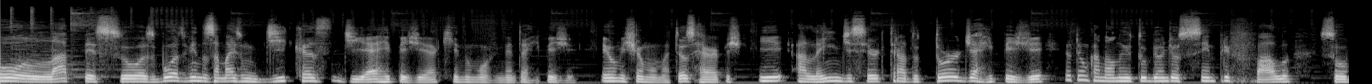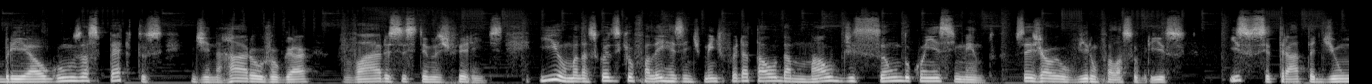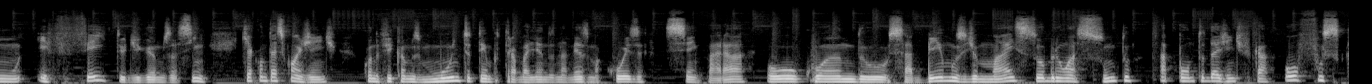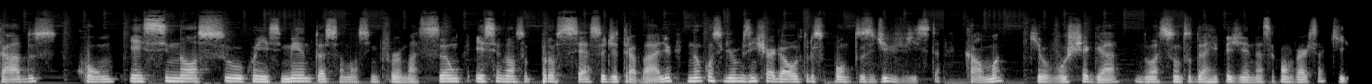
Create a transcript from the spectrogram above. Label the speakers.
Speaker 1: Olá, pessoas! Boas-vindas a mais um Dicas de RPG aqui no Movimento RPG. Eu me chamo Matheus Herpes e, além de ser tradutor de RPG, eu tenho um canal no YouTube onde eu sempre falo sobre alguns aspectos de narrar ou jogar vários sistemas diferentes. E uma das coisas que eu falei recentemente foi da tal da maldição do conhecimento. Vocês já ouviram falar sobre isso? Isso se trata de um efeito, digamos assim, que acontece com a gente quando ficamos muito tempo trabalhando na mesma coisa sem parar, ou quando sabemos demais sobre um assunto a ponto da gente ficar ofuscados com esse nosso conhecimento, essa nossa informação, esse nosso processo de trabalho, não conseguirmos enxergar outros pontos de vista. Calma, que eu vou chegar no assunto do RPG nessa conversa aqui.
